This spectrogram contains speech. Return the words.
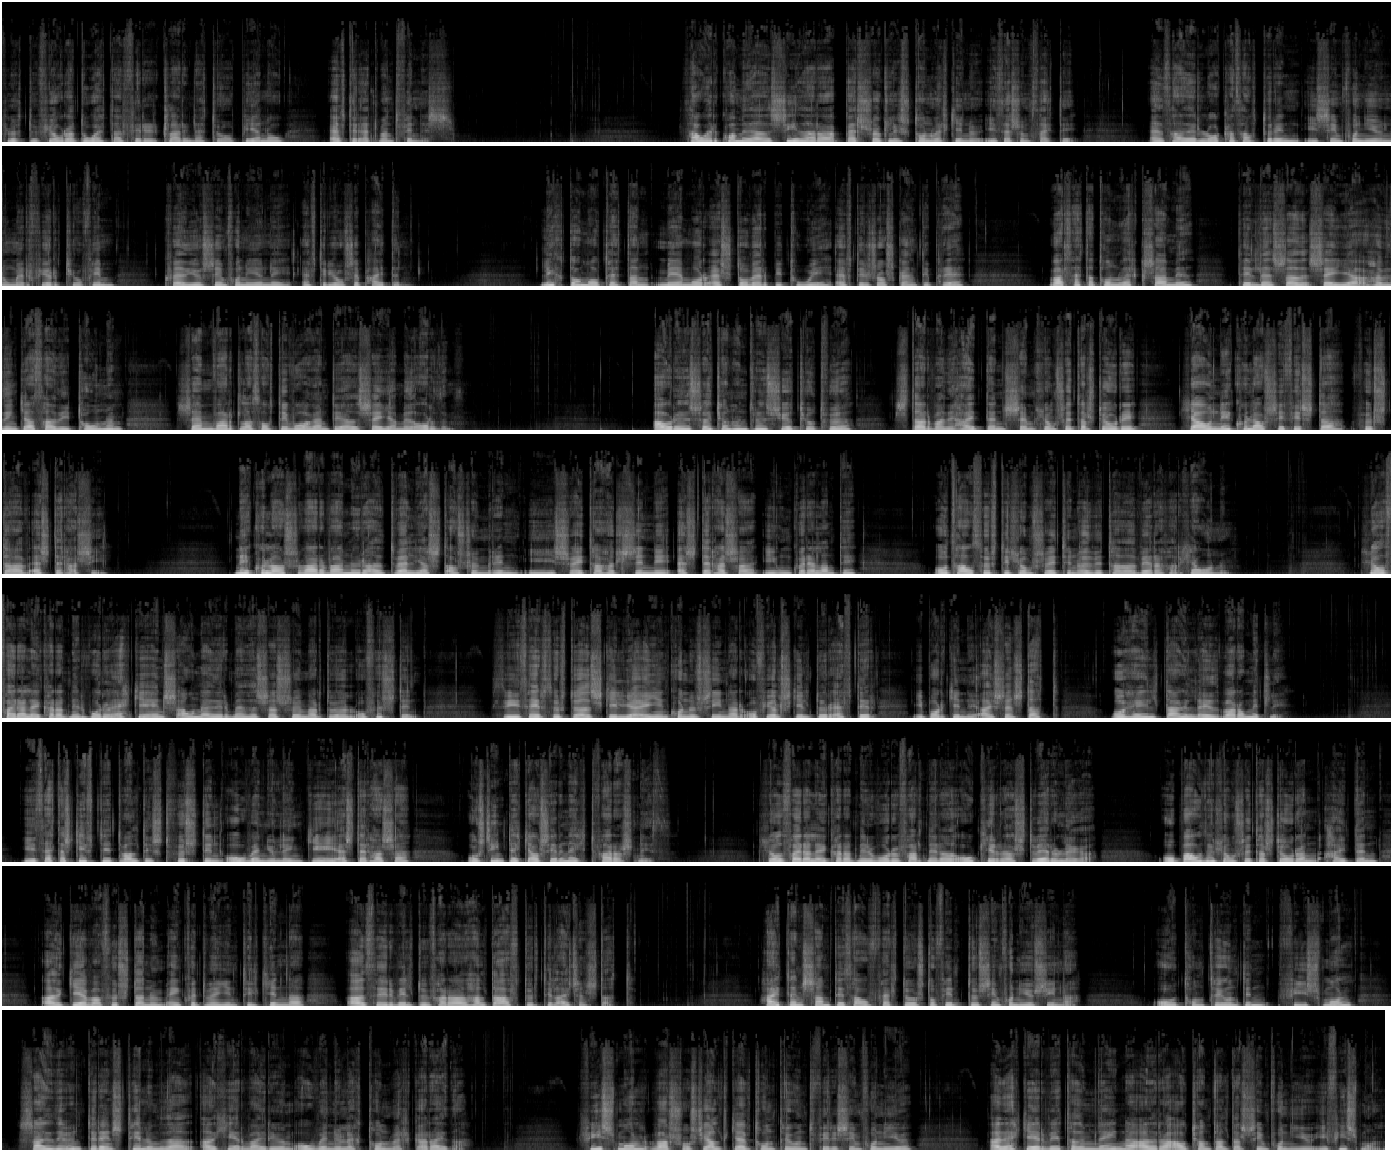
fluttu fjóra duetta fyrir klarinettu og piano eftir Edmund Finnis. Þá er komið að síðara bersöglis tónverkinu í þessum þætti en það er lokaþátturinn í symfoníu nr. 45, Kveðjusymfoníunni eftir Jósef Hætten. Líkt og mótettan Memor Esto Verbi Tui eftir Joska Endipre var þetta tónverk samið til þess að segja höfðingja það í tónum sem varla þótti vogandi að segja með orðum. Árið 1772 starfaði Hætten sem hljómsveitarstjóri hjá Nikolási fyrsta, fyrsta af Esterhasi. Nikolás var vanur að dveljast á sumrin í sveitahölsinni Esterhasa í Ungverjalandi og þá þurfti hljómsveitin auðvitað að vera þar hjá honum. Hljóðfæralekararnir voru ekki eins ánæðir með þessa sumardvöl og fyrstinn því þeir þurftu að skilja eiginkonur sínar og fjölskyldur eftir í borginni Eisenstadt og heil dagleið var á milli. Í þetta skipti dvaldist fyrstinn óvenju lengi í Esterhasa og sínd ekki á sér neitt fararsnið. Hljóðfæralekararnir voru farnir að ókyrrast verulega og báðu hljómsveitarstjóran, Hæten, að gefa fyrstanum einhvern veginn til kynna að þeir vildu fara að halda aftur til Eisenstadt. Hæten samti þá 4050 symfoníu sína og tóntegundin, Físmól, sagði undir eins til um það að hér væri um óveinulegt tónverk að ræða. Físmól var svo sjaldgæf tóntegund fyrir symfoníu að ekki er vitað um neina aðra átjándaldar symfoníu í físmól.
